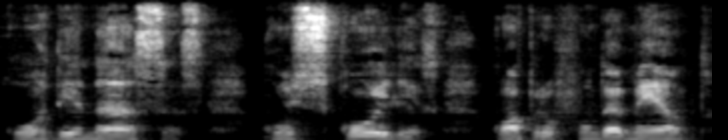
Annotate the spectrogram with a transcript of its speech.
com ordenanças, com escolhas, com aprofundamento,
